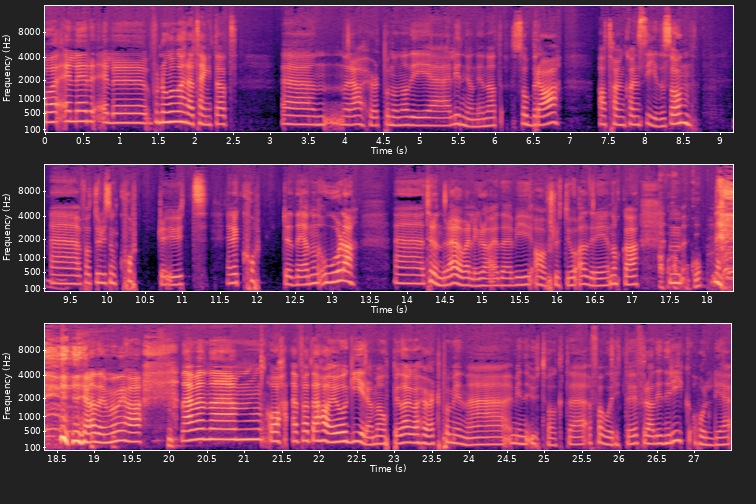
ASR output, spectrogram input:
og- eller, eller For noen ganger har jeg tenkt at uh, når jeg har hørt på noen av de eh, linjene dine, at så bra at han kan si det sånn. Eh, for at du liksom korter ut, eller korter ned noen ord, da. Eh, trøndere er jo veldig glad i det. Vi avslutter jo aldri noe. apokop. ja, det må vi ha. Nei, men um, å, For at jeg har jo gira meg opp i dag og hørt på mine, mine utvalgte favoritter fra din rikholdige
